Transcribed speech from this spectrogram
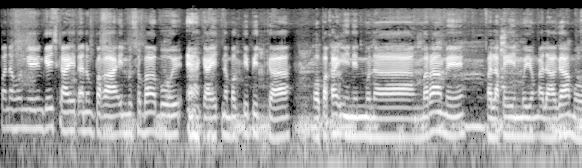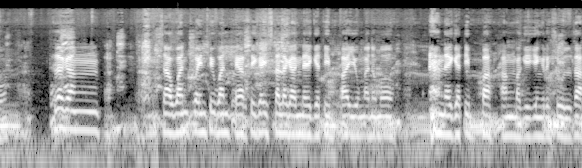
Panahon ngayon guys, kahit anong pakain mo sa baboy, kahit na magtipid ka o pakainin mo ng marami, palakihin mo yung alaga mo, talagang sa 120, 130 guys, talagang negative pa yung ano mo, negative pa ang magiging resulta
